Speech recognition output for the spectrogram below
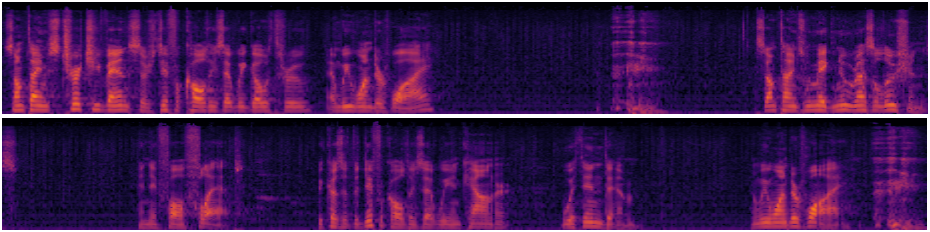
Sometimes church events, there's difficulties that we go through, and we wonder why. Sometimes we make new resolutions, and they fall flat because of the difficulties that we encounter within them. And we wonder why.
